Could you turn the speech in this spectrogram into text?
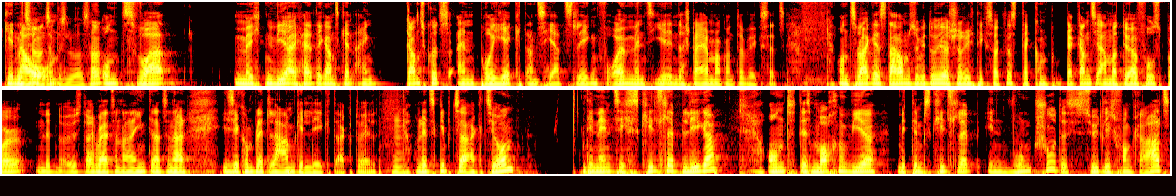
Genau. Und, was. Und zwar möchten wir euch heute ganz gern ein, ganz kurz ein Projekt ans Herz legen, vor allem wenn ihr in der Steiermark unterwegs seid. Und zwar geht es darum, so wie du ja schon richtig gesagt hast, der, der ganze Amateurfußball, nicht nur österreichweit, sondern international, ist ja komplett lahmgelegt aktuell. Hm. Und jetzt gibt es eine Aktion, die nennt sich Skills Lab Liga und das machen wir mit dem Skills Lab in Wundschuh, das ist südlich von Graz.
